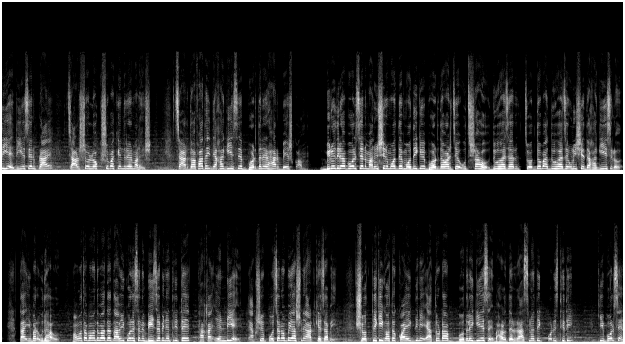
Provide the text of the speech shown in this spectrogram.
দিয়ে দিয়েছেন প্রায় চারশো লোকসভা কেন্দ্রের মানুষ। চার দফাতেই দেখা গিয়েছে ভোটদানের হার বেশ কম। বিরোধীরা বলছেন মানুষের মধ্যে মোদীকে ভোট দেওয়ার যে উৎসাহ দু হাজার চোদ্দ বা দু হাজার উনিশে দেখা গিয়েছিল, তা এবার উধাও। মমতা বন্দ্যোপাধ্যায় দাবি করেছেন বিজেপি নেতৃত্বে থাকা এনডিএ একশো পঁচানব্বই আসনে আটকে যাবে। সত্যি কি গত কয়েকদিনে এতটা বদলে গিয়েছে ভারতের রাজনৈতিক পরিস্থিতি? কি বলছেন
